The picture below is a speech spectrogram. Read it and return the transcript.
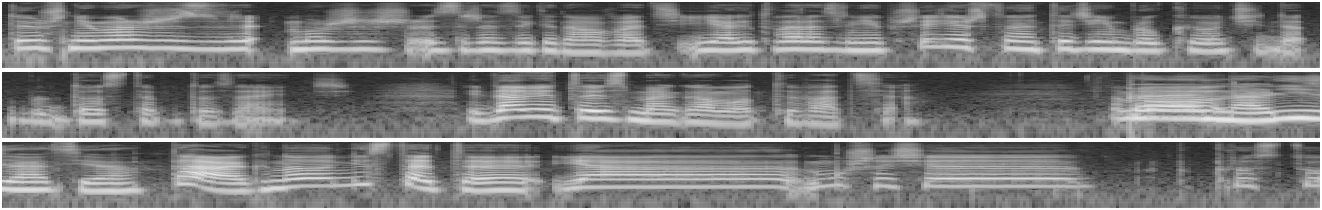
to już nie możesz, możesz zrezygnować. I jak dwa razy nie przyjdziesz, to na tydzień blokują ci do, dostęp do zajęć. I dla mnie to jest mega motywacja. No bo, Penalizacja. tak, no niestety. Ja muszę się po prostu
